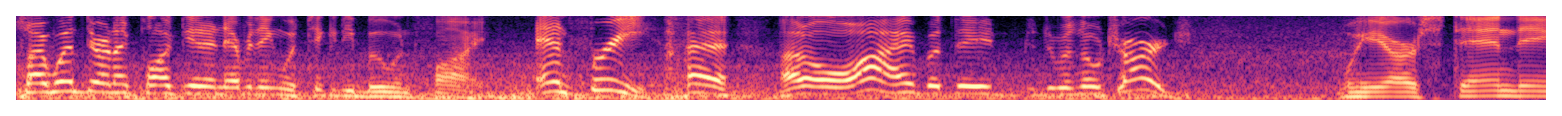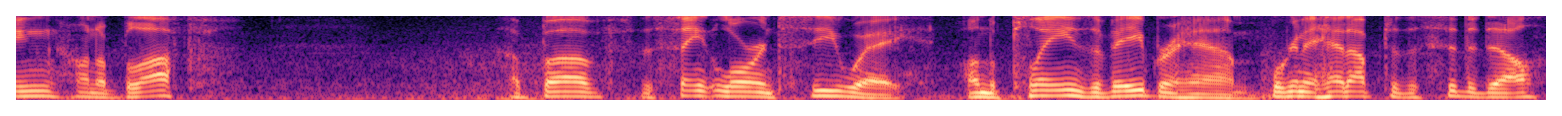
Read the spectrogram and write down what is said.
So I went there and I plugged in and everything was tickety-boo and fine. And free. I don't know why, but they, there was no charge. We are standing on a bluff above the St. Lawrence Seaway on the plains of Abraham. We're going to head up to the Citadel.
